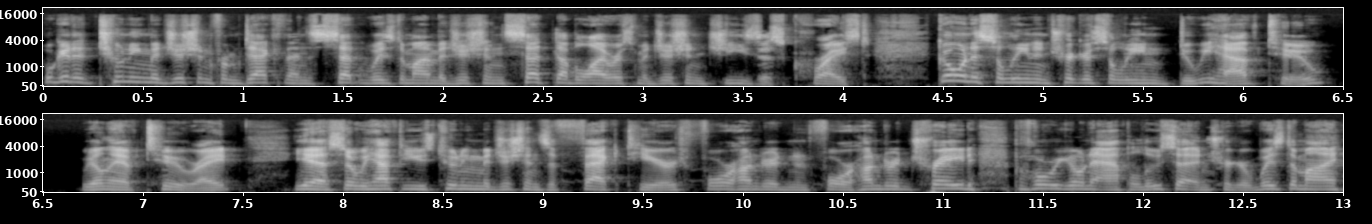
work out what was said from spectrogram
We'll get a Tuning Magician from deck, then set Wisdom Eye Magician, set Double Iris Magician. Jesus Christ. Go into Selene and trigger Selene. Do we have two? We only have two, right? Yeah, so we have to use Tuning Magician's effect here. 400 and 400 trade before we go into Apollousa and trigger Wisdom Eye,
